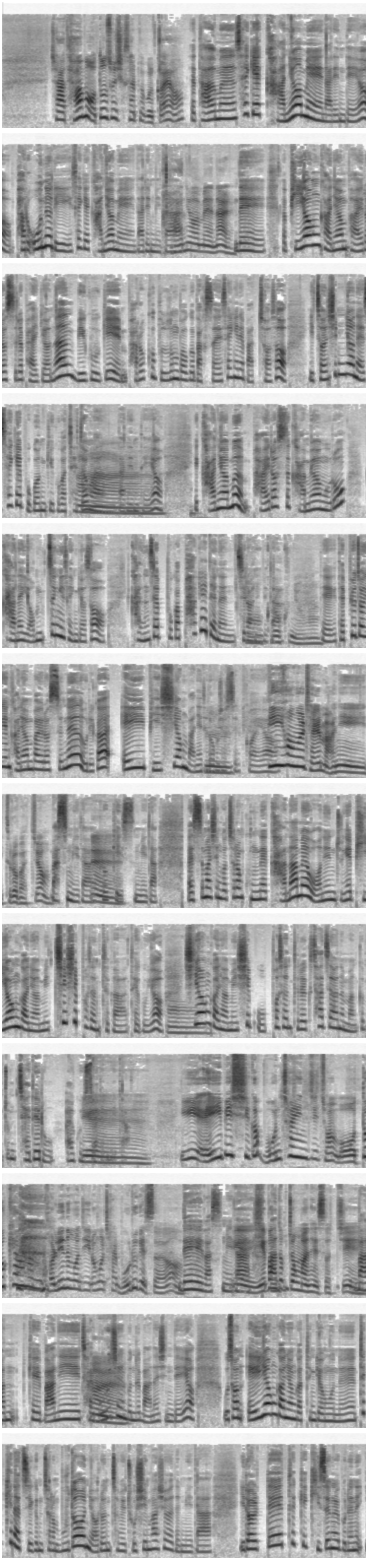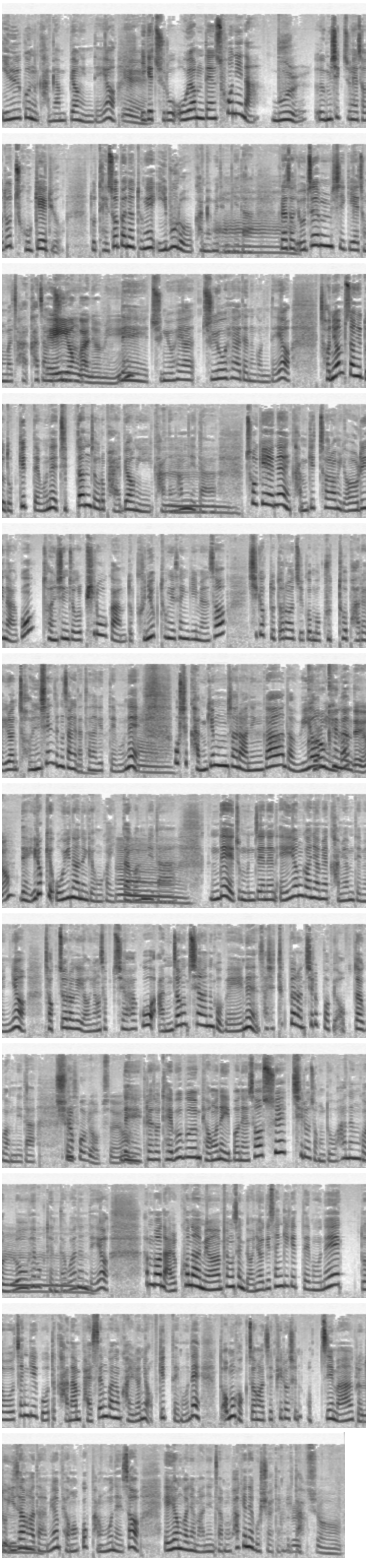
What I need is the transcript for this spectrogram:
자, 다음은 어떤 소식 살펴볼까요? 네, 다음은 세계 간염의 날인데요. 바로 오늘이 세계 간염의 날입니다. 간염의 날. 네. 그러니까 B형 간염 바이러스를 발견한 미국인 바로크 블룸버그 박사의 생일에 맞춰서 2010년에 세계보건기구가 제정한 아. 날인데요. 이 간염은 바이러스 감염으로 간에 염증이 생겨서 간세포가 파괴되는 질환입니다. 어, 그렇군요. 네, 대표적인 간염 바이러스는 우리가 A, B, C형 많이 들어보셨을 음. 거예요. B형을 제일 많이 들어봤죠? 맞습니다. 네. 그렇게 있습니다. 말씀하신 것처럼 국내 간암의 원인 중에 B형 간염이 70%가 되고요. 어. C형 간염이 15%를 차지하는 만큼 좀 제대로 알고 있어야 예. 됩니다. 이 ABC가 뭔 차인지 저뭐 어떻게 하면 걸리는 건지 이런 걸 잘 모르겠어요. 네, 맞습니다. 예, 방 접종만 했었지. 많, 게 많이 잘 모르시는 네. 분들 많으신데요. 우선 A형 간염 같은 경우는 특히나 지금처럼 무더운 여름철에 조심하셔야 됩니다. 이럴 때 특히 기승을 부리는 일군 감염병인데요. 예. 이게 주로 오염된 손이나 물, 음식 중에서도 조개류, 또 대소변을 통해 입으로 감염이 됩니다. 아. 그래서 요즘 시기에 정말 자, 가장 A형 중요, 감염이 네 중요해야 주요해야 되는 건데요. 전염성이 또 높기 때문에 집단적으로 발병이 가능합니다. 음. 초기에는 감기처럼 열이 나고 전신적으로 피로감, 또 근육통이 생기면서 식욕도 떨어지고 뭐 구토, 발열 이런 전신 증상이 나타나기 때문에 어. 혹시 감기 몸살 아닌가, 나 위험인가? 그렇겠는데요? 네 이렇게 오인하는 경우가 있다고 음. 합니다. 근데 좀 문제는 A형 간염의 감염에 감염되면요 적절하게 영양 섭취하고 안정 취하는 것 외에는 사실 특별한 치료법이 없다고 합니다. 치료법이 그래서, 없어요. 네, 그래서 대부분 병원에 입원해서 수액 치료 정도 하는 걸로 음. 회복된다고 하는데요. 한번 앓고 나면 평생 면역이 생기기 때문에 또 생기고 또 간암 발생과는 관련이 없기 때문에 너무 걱정하지 필요는 없지만 그래도 음. 이상하다면 병원 꼭 방문해서 A형 간염 아닌지 한번 확인해 보셔야 됩니다. 그렇죠.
